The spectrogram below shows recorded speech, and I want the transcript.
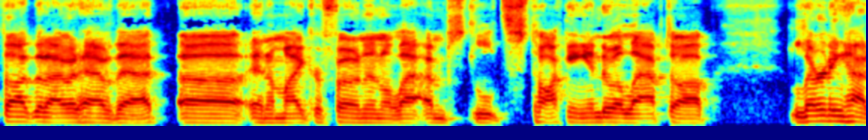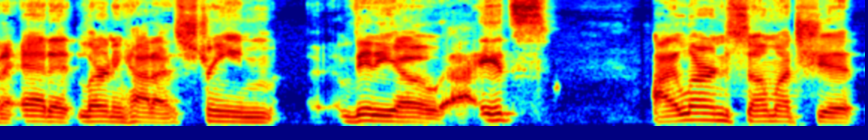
thought that I would have that, uh, and a microphone and a lap. I'm talking into a laptop, learning how to edit, learning how to stream video. It's I learned so much shit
